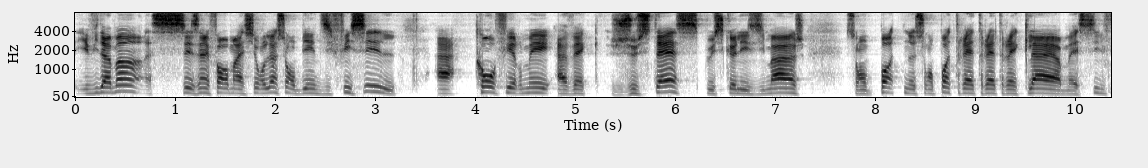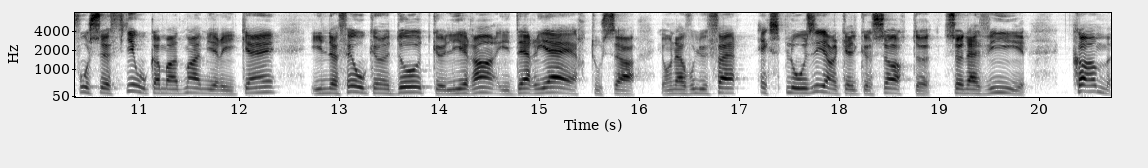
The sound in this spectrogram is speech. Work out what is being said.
évidemment, ces informations-là sont bien difficiles à confirmer avec justesse, puisque les images sont ne sont pas très, très, très claires. Mais s'il faut se fier au commandement américain, il ne fait aucun doute que l'Iran est derrière tout ça. Et on a voulu faire exploser en quelque sorte ce navire comme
